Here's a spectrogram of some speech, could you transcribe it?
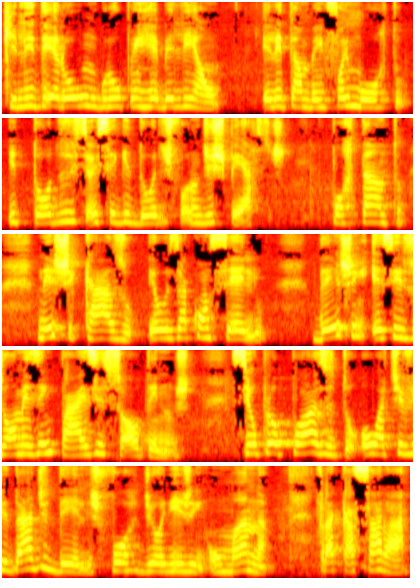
que liderou um grupo em rebelião. Ele também foi morto e todos os seus seguidores foram dispersos. Portanto, neste caso, eu os aconselho: deixem esses homens em paz e soltem-nos. Se o propósito ou atividade deles for de origem humana, fracassará.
